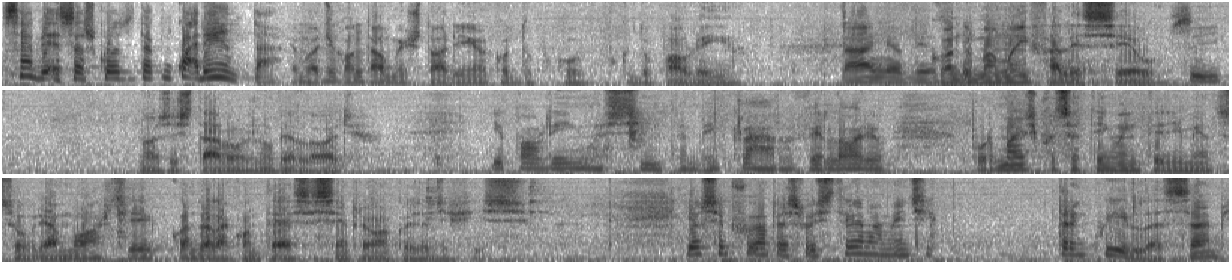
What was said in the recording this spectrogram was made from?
Sabe, essas coisas, está com 40. Eu vou te contar uma historinha do, do Paulinho. Ai, meu Deus. Quando que- mamãe faleceu, Sim. nós estávamos no velório. E o Paulinho, assim também, claro, o velório, por mais que você tenha um entendimento sobre a morte, quando ela acontece, sempre é uma coisa difícil. Eu sempre fui uma pessoa extremamente tranquila, sabe?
